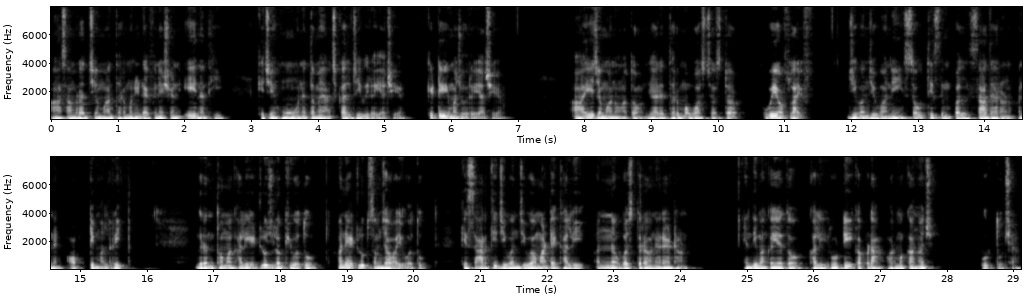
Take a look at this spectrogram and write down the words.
આ સામ્રાજ્યમાં ધર્મની ડેફિનેશન એ નથી કે જે હું અને તમે આજકાલ જીવી રહ્યા છીએ, કે ટીવીમાં જોઈ રહ્યા છીએ. આ એ જમાનો હતો જ્યારે dharma was just a way of life જીવન જીવવાની સૌથી સિમ્પલ સાધારણ અને ઓપ્ટિમલ રીત. ગ્રંથોમાં ખાલી એટલું જ લખ્યું હતું અને એટલું જ સમજાવાયું હતું કે સારથી જીવન જીવવા માટે ખાલી અન્ન, વસ્ત્ર અને રહેઠાણ. હિન્દીમાં કહીએ તો ખાલી રોટી, કપડાં ઓર મકાન જ પૂરતું છે.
